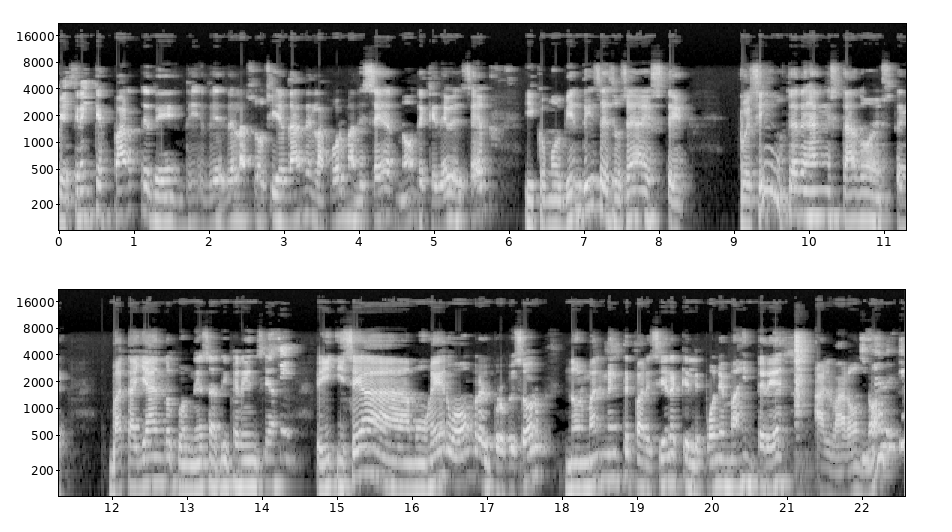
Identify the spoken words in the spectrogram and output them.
que creen que es parte de, de, de, la sociedad, de la forma de ser, ¿no? De que debe ser. Y como bien dices, o sea, este, pues sí, ustedes han estado este, batallando con esas diferencias. Sí. Y, y, sea mujer o hombre, el profesor normalmente pareciera que le pone más interés al varón, ¿no? sabes que,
